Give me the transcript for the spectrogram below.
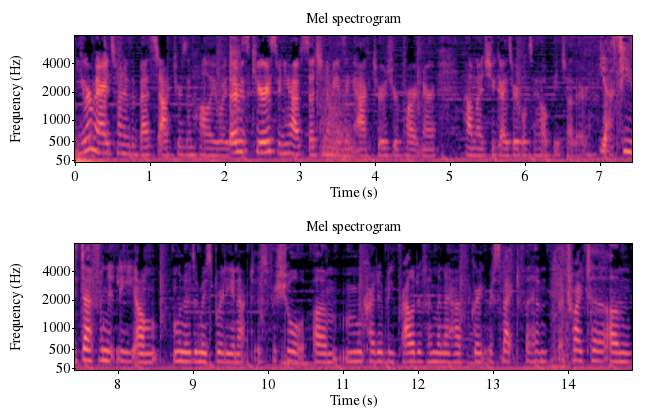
you were married to one of the best actors in Hollywood. I was curious when you have such an amazing actor as your partner, how much you guys are able to help each other. Yes, he's definitely um, one of the most brilliant actors for sure. Um, I'm incredibly proud of him and I have great respect for him. I try to um,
